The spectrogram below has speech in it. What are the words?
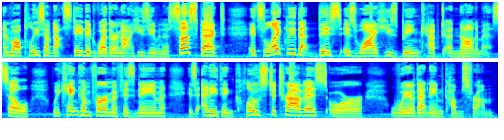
And while police have not stated whether or not he's even a suspect, it's likely that this is why he's being kept anonymous. So we can't confirm if his name is anything close to Travis or where that name comes from.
